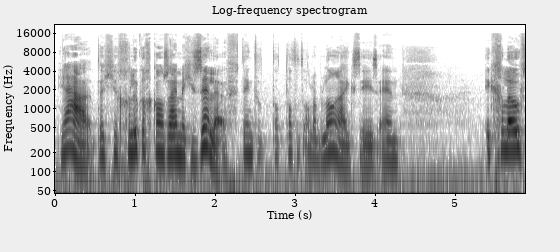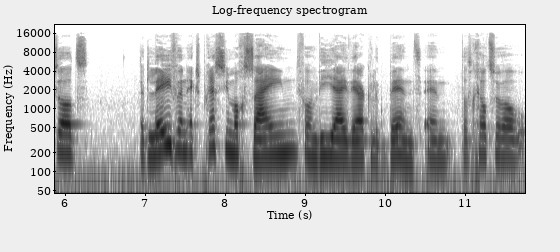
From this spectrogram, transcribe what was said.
ja, dat je gelukkig kan zijn met jezelf. Ik denk dat dat, dat het allerbelangrijkste is. En ik geloof dat het leven een expressie mag zijn van wie jij werkelijk bent. En dat geldt zowel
